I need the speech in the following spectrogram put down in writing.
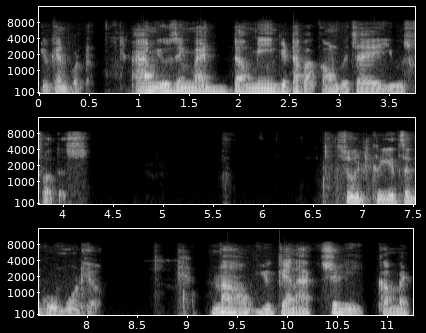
you can put I'm using my dummy GitHub account which I use for this. So it creates a go mod here. Now you can actually commit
